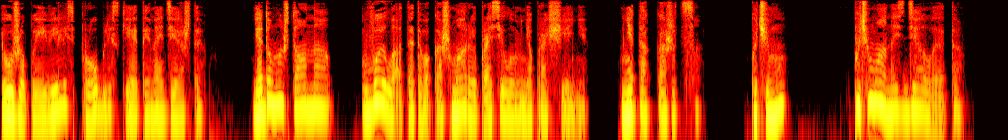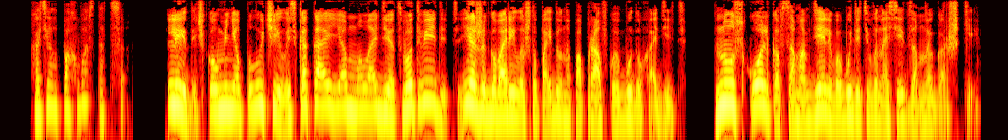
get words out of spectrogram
и уже появились проблески этой надежды. Я думаю, что она выла от этого кошмара и просила у меня прощения. Мне так кажется. Почему? Почему она сделала это? Хотела похвастаться. «Лидочка, у меня получилось, какая я молодец! Вот видите, я же говорила, что пойду на поправку и буду ходить. Ну сколько в самом деле вы будете выносить за мной горшки?»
